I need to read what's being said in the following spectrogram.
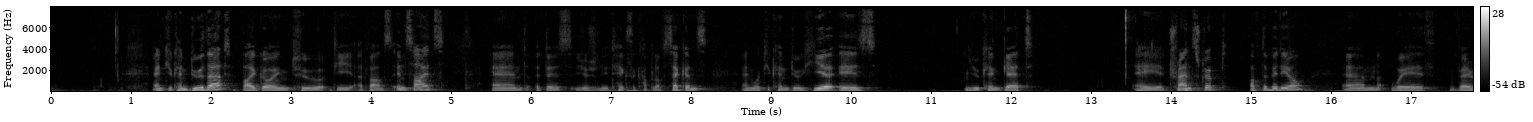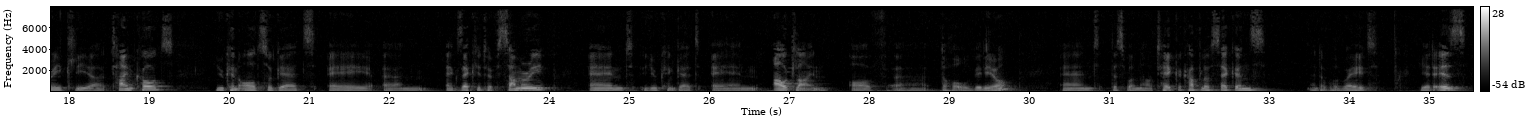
And you can do that by going to the advanced insights. And this usually takes a couple of seconds. And what you can do here is you can get a transcript of the video um, with very clear time codes you can also get a um, executive summary and you can get an outline of uh, the whole video. And this will now take a couple of seconds and I will wait. Here it is.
